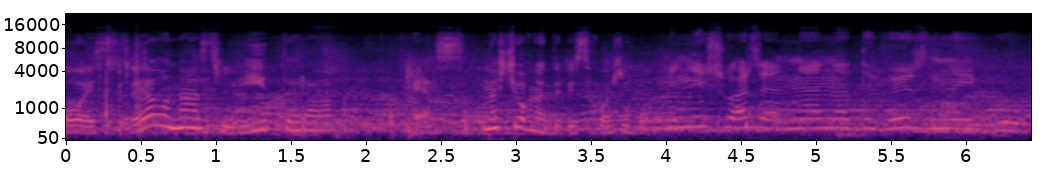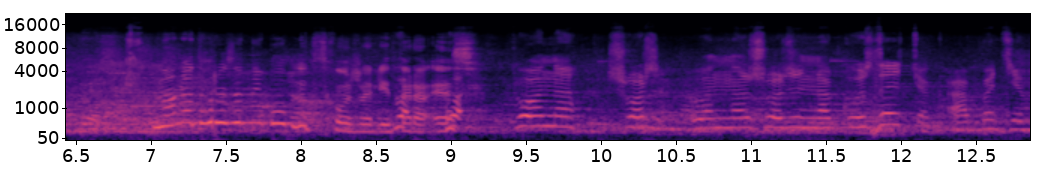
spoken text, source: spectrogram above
Ось це у нас літера С. На що вона тобі схожа? Мені схоже на надгризаний бублик. На надгризаний бублик схожа літера С. Вона схожа, вона схожа на козичок, а потім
